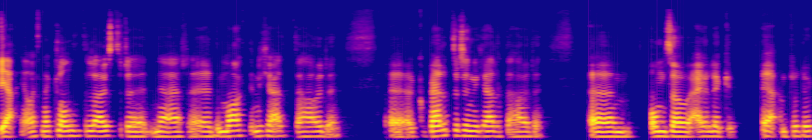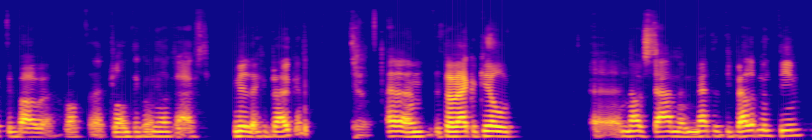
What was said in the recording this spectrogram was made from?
ja, heel erg naar klanten te luisteren, naar uh, de markt in de gaten te houden, uh, competitors in de gaten te houden. om zo eigenlijk ja, een product te bouwen wat uh, klanten gewoon heel graag willen gebruiken. Ja. Um, dus we werken ook heel uh, nauw samen met het development team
